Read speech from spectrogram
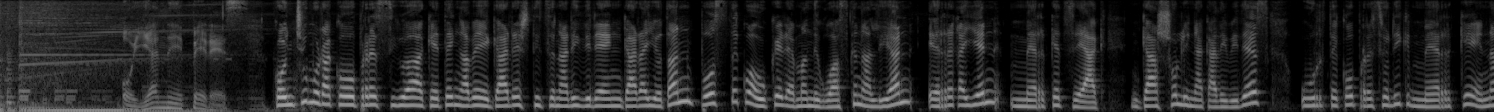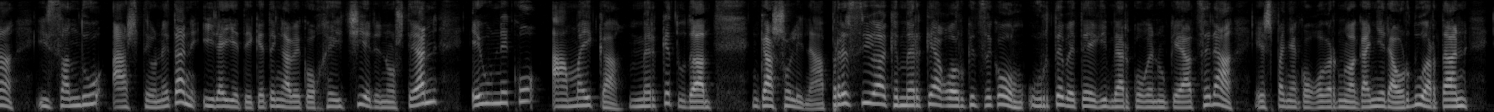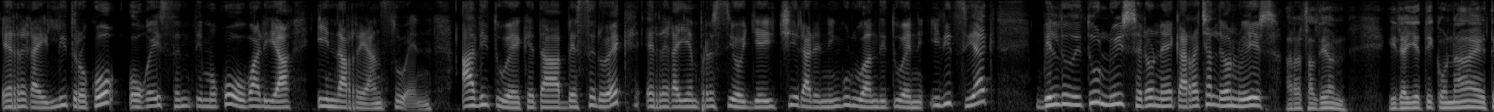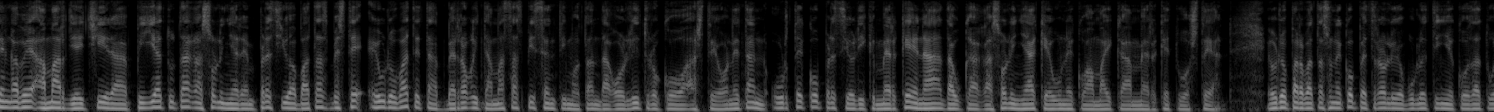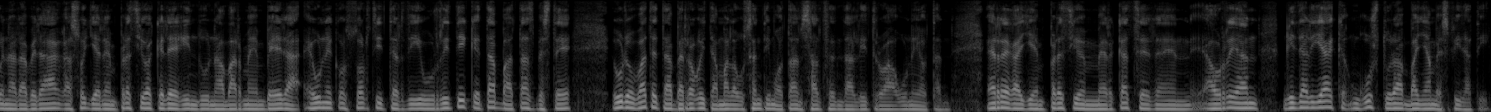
Oiane Perez. Kontsumorako prezioak etengabe garestitzen ari diren garaiotan posteko aukera eman digu azken aldian erregaien merketzeak. Gasolinak adibidez urteko preziorik merkeena izan du aste honetan. Iraietik etengabeko jeitxieren ostean euneko amaika merketu da. Gasolina. Prezioak merkeago aurkitzeko urte bete egin beharko genuke atzera, Espainiako gobernua gainera ordu hartan erregai litroko hogei zentimoko obaria indarrean zuen. Adituek eta bezeroek erregaien prezio jeitxieraren inguruan dituen iritziak bildu ditu Luis Seronek, Arratsaldeon Luis. Arratsaldeon. Iraietik ona etengabe amar jaitxiera pilatuta gasolinaren prezioa bataz beste euro bat eta berrogeita mazazpi zentimotan dago litroko aste honetan urteko preziorik merkeena dauka gasolinak euneko amaika merketu ostean. Europar batasuneko petrolio buletineko datuen arabera gasoiaren prezioak ere egindu nabarmen behera euneko zortzi terdi urritik eta bataz beste euro bat eta berrogeita malau zentimotan saltzen da litroa uneotan. Erregaien prezioen merkatzeren aurrean gidariak gustura baina mespidati.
